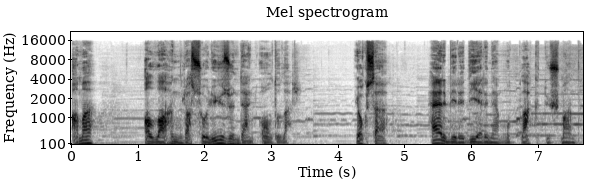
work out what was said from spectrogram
ama Allah'ın Resulü yüzünden oldular. Yoksa her biri diğerine mutlak düşmandı.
